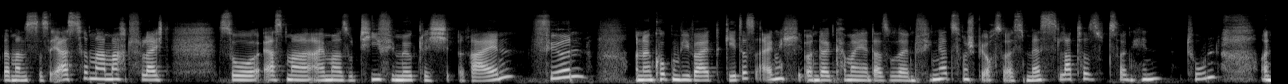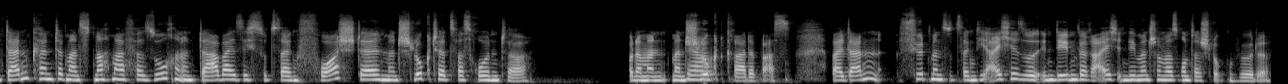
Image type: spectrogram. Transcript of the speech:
wenn man es das erste Mal macht, vielleicht so erstmal einmal so tief wie möglich reinführen und dann gucken, wie weit geht es eigentlich. Und dann kann man ja da so seinen Finger zum Beispiel auch so als Messlatte sozusagen hin tun. Und dann könnte man es nochmal versuchen und dabei sich sozusagen vorstellen, man schluckt jetzt was runter. Oder man, man ja. schluckt gerade was. Weil dann führt man sozusagen die Eichel so in den Bereich, in dem man schon was runterschlucken würde.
